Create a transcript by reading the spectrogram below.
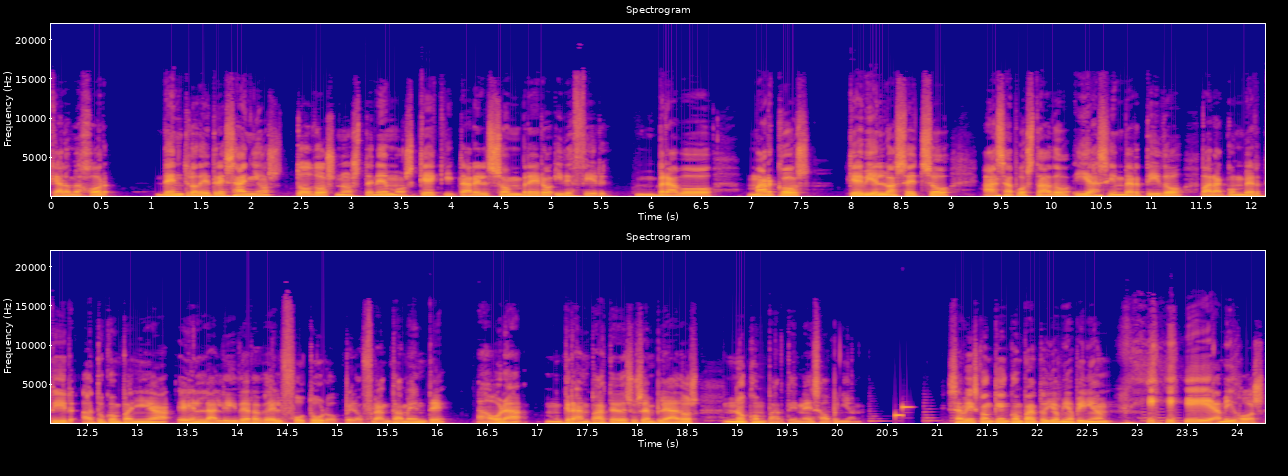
que a lo mejor dentro de tres años todos nos tenemos que quitar el sombrero y decir, bravo Marcos, qué bien lo has hecho, has apostado y has invertido para convertir a tu compañía en la líder del futuro. Pero francamente, ahora gran parte de sus empleados no comparten esa opinión. ¿Sabéis con quién comparto yo mi opinión? Amigos,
